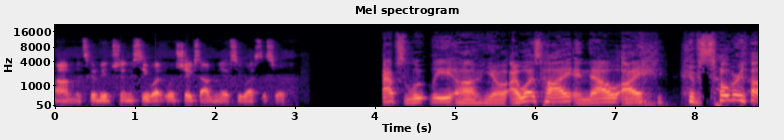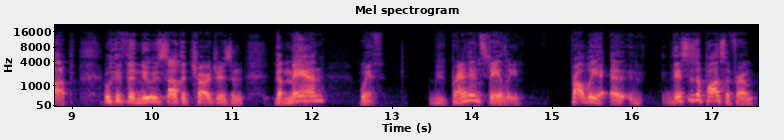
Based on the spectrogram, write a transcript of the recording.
um, it's going to be interesting to see what what shakes out in the AFC West this year. Absolutely, uh, you know I was high, and now I have sobered up with the news of the Chargers and the man with Brandon Staley. Probably uh, this is a positive for him,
